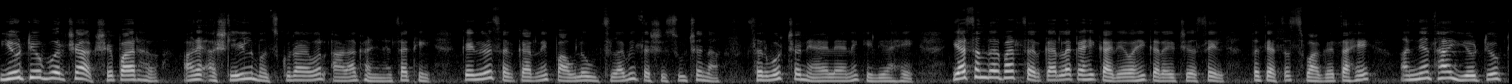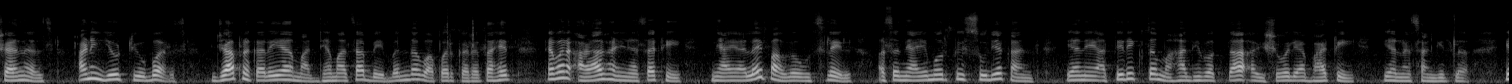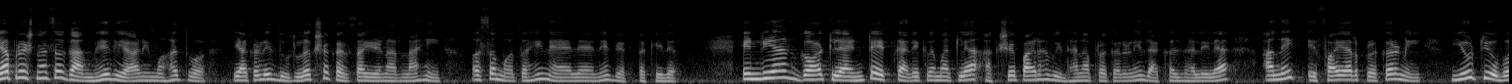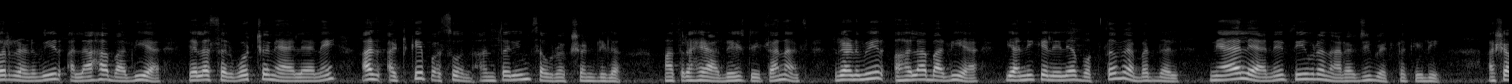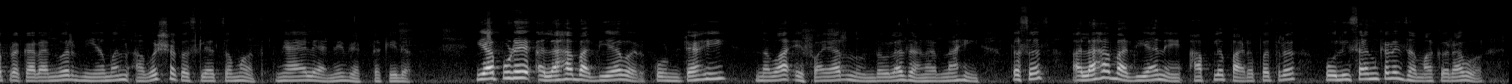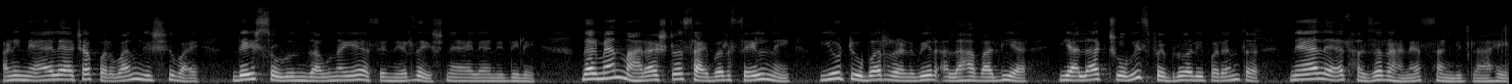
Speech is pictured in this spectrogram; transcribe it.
यूट्यूबवरच्या आक्षेपार्ह आणि अश्लील मजकुरावर आळा घालण्यासाठी केंद्र सरकारने पावलं उचलावीत अशी सूचना सर्वोच्च न्यायालयाने केली आहे. या संदर्भात सरकारला काही कार्यवाही करायची असेल तर त्याचं स्वागत आहे. अन्यथा यूट्यूब चॅनल्स आणि यूट्यूबर्स ज्या प्रकारे या माध्यमाचा बेबंद वापर करत आहेत त्यावर आळा घालण्यासाठी न्यायालय पावलं उचलेल असं न्यायमूर्ती सूर्यकांत याने अतिरिक्त महाधिवक्ता ऐश्वर्या भाटी यांना सांगितलं. या प्रश्नाचं गांभीर्य आणि महत्त्व याकडे दुर्लक्ष करता येणार नाही असं मतही न्यायालयाने व्यक्त केलं. इंडियाज गॉट लँटेड कार्यक्रमातल्या आक्षेपार्ह विधानाप्रकरणी दाखल झालेल्या अनेक एफ आय आर प्रकरणी यूट्यूबर रणवीर अलाहाबादिया याला सर्वोच्च न्यायालयाने आज अटकेपासून अंतरिम संरक्षण दिलं. मात्र हे आदेश देतानाच रणवीर अहलाबादिया यांनी केलेल्या वक्तव्याबद्दल न्यायालयाने तीव्र नाराजी व्यक्त केली. अशा प्रकारांवर नियमन आवश्यक असल्याचं मत न्यायालयाने व्यक्त केलं. यापुढे अलाहाबादियावर कोणत्याही नवा एफ आय आर नोंदवला जाणार नाही. तसंच अलाहाबादियाने आपलं पारपत्र पोलिसांकडे जमा करावं आणि न्यायालयाच्या परवानगीशिवाय देश सोडून जाऊ नये असे निर्देश न्यायालयाने दिले. दरम्यान महाराष्ट्र सायबर सेलने यूट्यूबर रणवीर अलाहाबादिया याला चोवीस फेब्रुवारीपर्यंत न्यायालयात हजर राहण्यास सांगितलं आहे.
